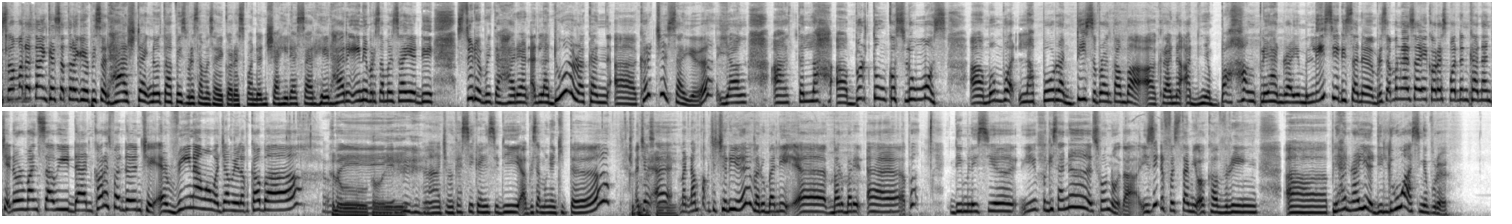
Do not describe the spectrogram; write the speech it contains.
selamat datang ke satu lagi episod Hashtag Notapis bersama saya koresponden Syahidah Sarhid. Hari ini bersama saya di Studio Berita Harian adalah dua rakan uh, kerja saya yang uh, telah uh, bertungkus lumus uh, membuat laporan di seberang tambak uh, kerana adanya bahang pilihan raya Malaysia di sana. Bersama dengan saya koresponden kanan Cik Norman Sawi dan koresponden Cik Ervina Muhammad Jamil. Apa khabar? Hello, kawan. Uh, terima kasih kerana sudi uh, bersama dengan kita. Terima Macam kasih. uh, nampak macam ceria eh baru balik uh, baru balik uh, apa di Malaysia. You pergi sana seronok tak? Is it the first time you all covering uh, pilihan raya di luar Singapura?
